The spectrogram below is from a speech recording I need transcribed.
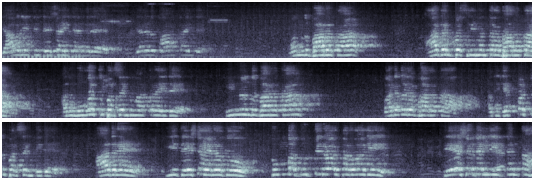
ಯಾವ ರೀತಿ ದೇಶ ಇದೆ ಅಂದ್ರೆ ಎರಡು ಭಾರತ ಇದೆ. ಒಂದು ಭಾರತ, ಆಗರ್ಭ ಶ್ರೀಮಂತರ ಭಾರತ, ಅದು ಮೂವತ್ತು ಪರ್ಸೆಂಟ್ ಮಾತ್ರ ಇದೆ. ಇನ್ನೊಂದು ಭಾರತ, ಬಡವರ ಭಾರತ, ಅದು ಎಪ್ಪತ್ತು ಪರ್ಸೆಂಟ್ ಇದೆ. ಆದರೆ ಈ ದೇಶ ಇರೋದು ತುಂಬಾ ದುಡ್ಡಿರೋ ಪರವಾಗಿ ದೇಶದಲ್ಲಿ ಇದ್ದಂತಹ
